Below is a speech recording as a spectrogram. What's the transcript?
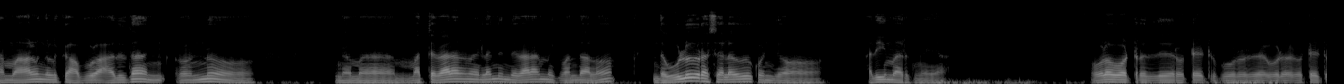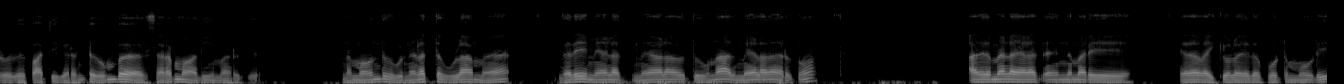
நம்ம ஆளுங்களுக்கு அவ்வளோ அதுதான் இன்னும் இன்னும் நம்ம மற்ற வேளாண்மையிலேருந்து இந்த வேளாண்மைக்கு வந்தாலும் இந்த உழுவுற செலவு கொஞ்சம் அதிகமாக இருக்குங்க ஐயா உழவு ஓட்டுறது ரொட்டேட்ரு போடுறது ரொட்டேட்ரு பாத்தி கரண்ட்டு ரொம்ப சிரமம் அதிகமாக இருக்குது நம்ம வந்து நிலத்தை உழாமல் விதைய மேலே மேலே தூவினா அது மேலே தான் இருக்கும். அதில் மேலே இந்த மாதிரி ஏதாவது வைக்கோலோ ஏதோ போட்டு மூடி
